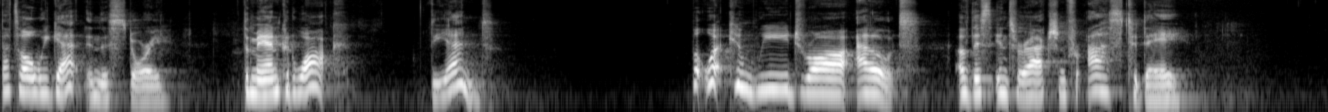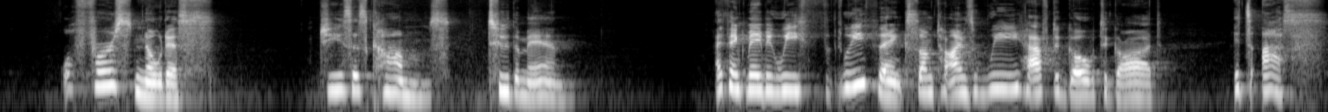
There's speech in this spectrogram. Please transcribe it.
That's all we get in this story. The man could walk. The end. But what can we draw out of this interaction for us today? Well, first, notice Jesus comes to the man. I think maybe we, th- we think sometimes we have to go to God It's us.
